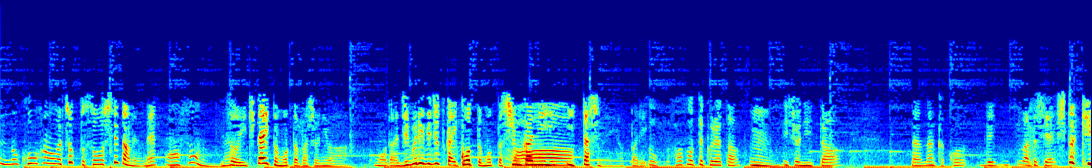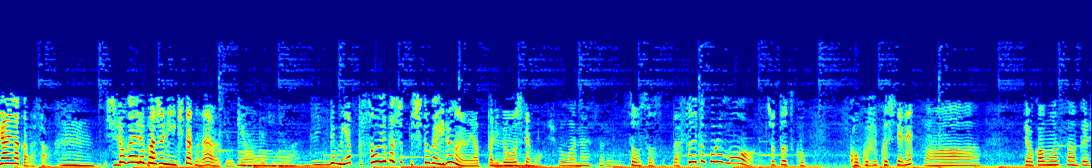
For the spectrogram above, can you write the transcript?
年の後半はちょっとそうしてたのよね。あ、そうなのね。そう、行きたいと思った場所には、もうだジブリ美術館行こうって思った瞬間に行ったしね、やっぱり。そうか、誘ってくれた。うん。一緒に行った。だなんかこう、で、私、人嫌いだからさ、うん。人がいる場所に行きたくないわけよ、基本的には。ででもやっぱそういう場所って人がいるのよ、やっぱりどうしても。しょうがない、それは。そうそうそう。だそういうところも、ちょっとずつこ克服してね。あー。じゃあ岡本さんと一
